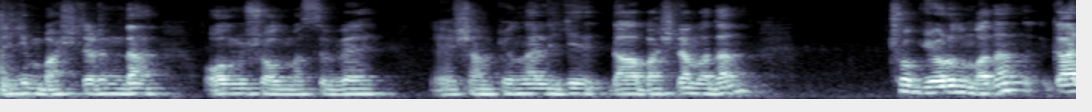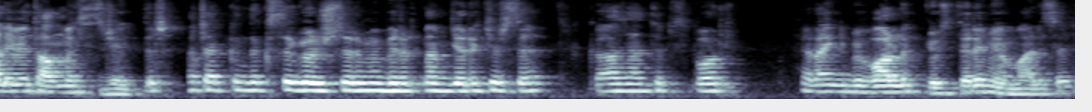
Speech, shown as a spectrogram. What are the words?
ligin başlarında olmuş olması ve e, Şampiyonlar Ligi daha başlamadan çok yorulmadan galibiyet almak isteyecektir. Maç hakkında kısa görüşlerimi belirtmem gerekirse Gaziantepspor herhangi bir varlık gösteremiyor maalesef.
